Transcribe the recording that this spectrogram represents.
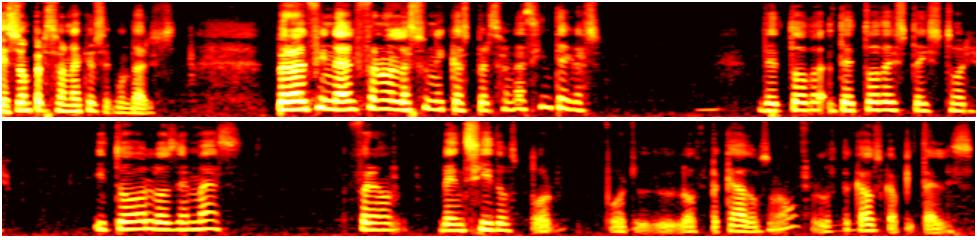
que son personajes secundarios. Pero al final fueron las únicas personas íntegras de toda, de toda esta historia. Y todos los demás fueron vencidos por, por los pecados, ¿no? Por los pecados capitales.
